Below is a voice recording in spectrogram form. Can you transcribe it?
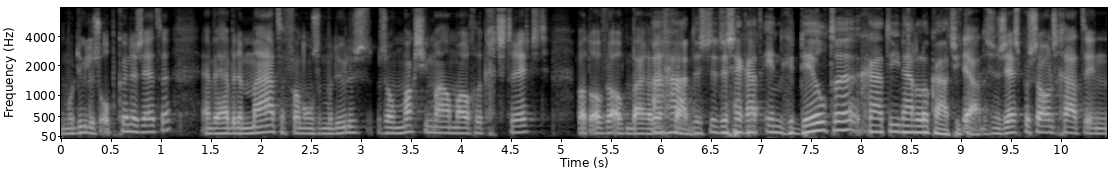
modules op kunnen zetten. En we hebben de maten van onze modules zo maximaal mogelijk gestretched, wat over de openbare weg Aha, Dus, dus hij gaat in gedeelte gaat hij naar de locatie toe? Ja, dus een zespersoons gaat in,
